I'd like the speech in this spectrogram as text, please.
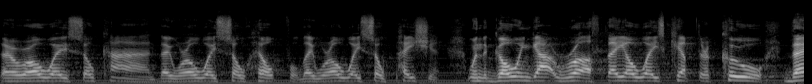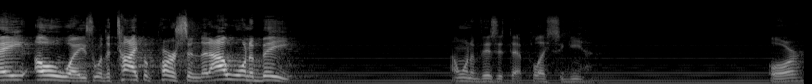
They were always so kind. They were always so helpful. They were always so patient. When the going got rough, they always kept their cool. They always were the type of person that I want to be. I want to visit that place again. Or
